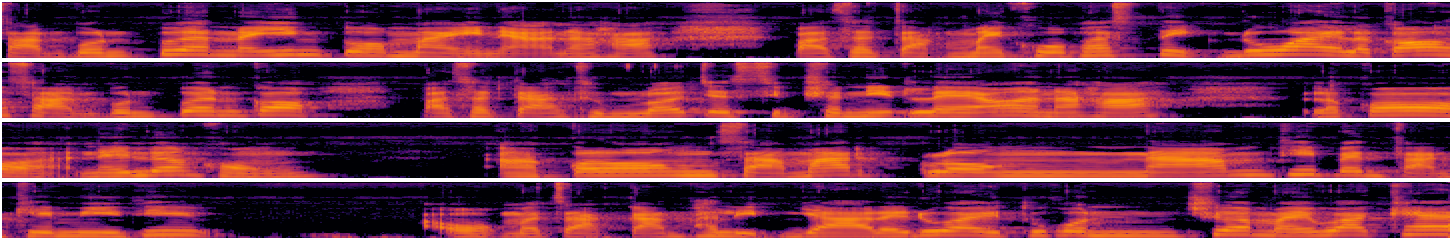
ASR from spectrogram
สารปนเปื้อนนะยิ่งตัวใหม่เนี่ยนะคะปราศจากไมโครพลาสติกด้วย แล้วก็สารปนเปื้อนก็ปราศจากถึง 170 ชนิดแล้วนะคะ แล้วก็ในเรื่องของอกรองสามารถกรองน้ำที่เป็นสารเคมีที่ ออกมาจากการผลิตยาได้ด้วย ทุกคนเชื่อไหมว่าแค่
